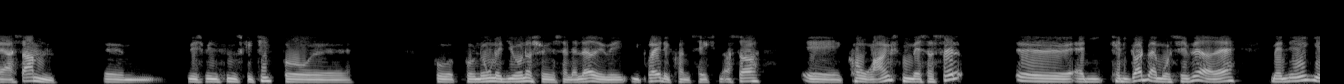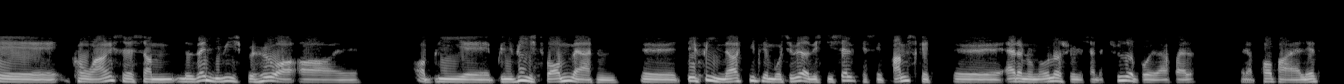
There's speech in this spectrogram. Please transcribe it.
være sammen. Øh, hvis vi sådan skal kigge på, øh, på, på nogle af de undersøgelser, der er lavet i, i breddekonteksten, og så øh, konkurrencen med sig selv, øh, at de, kan de godt være motiveret af, men ikke øh, konkurrence, som nødvendigvis behøver at, øh, at blive, øh, blive vist for omverdenen. Øh, det er fint nok, de bliver motiveret, hvis de selv kan se fremskridt. Øh, er der nogle undersøgelser, der tyder på i hvert fald, eller påpeger lidt,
